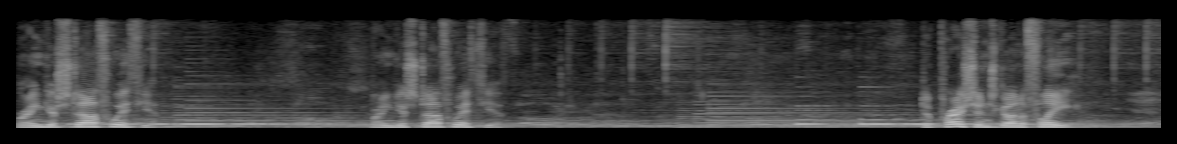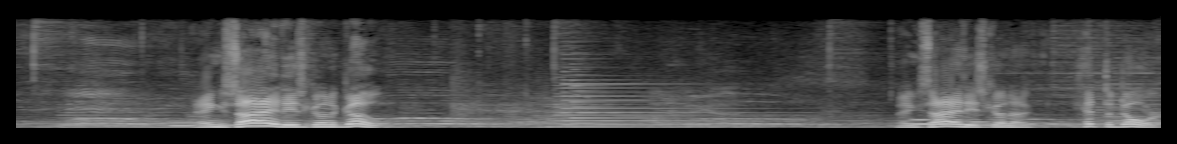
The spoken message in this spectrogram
Bring your stuff with you. Bring your stuff with you. Depression's going to flee. Anxiety is going to go. Anxiety is going to hit the door.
